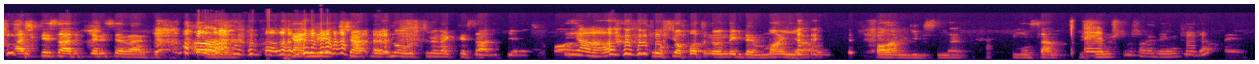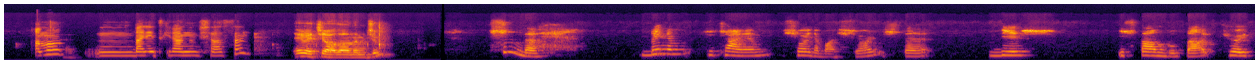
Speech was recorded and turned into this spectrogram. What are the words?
aşk tesadüfleri severdi falan. Kendi şartlarını oluşturarak tesadüf yaratıyor falan. Ya. Sosyopatın önde giden manya falan gibisinden bir insan düşünmüştüm. Sonra dedim ki Ama ben etkilendim şahsen. Evet Çağla Hanımcığım. Şimdi benim hikayem şöyle başlıyor. İşte bir İstanbul'da köy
